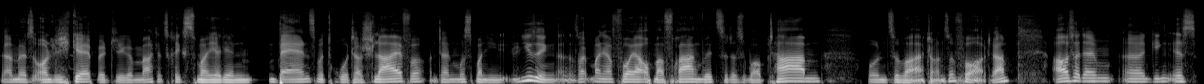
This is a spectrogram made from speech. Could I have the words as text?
wir haben jetzt ordentlich Geld mit dir gemacht, jetzt kriegst du mal hier den Bands mit roter Schleife und dann muss man die Leasing, also sollte man ja vorher auch mal fragen, willst du das überhaupt haben? Und so weiter und so fort. Ja. Außerdem äh, ging es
